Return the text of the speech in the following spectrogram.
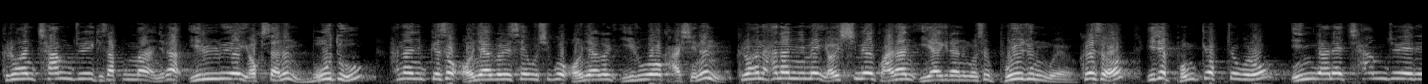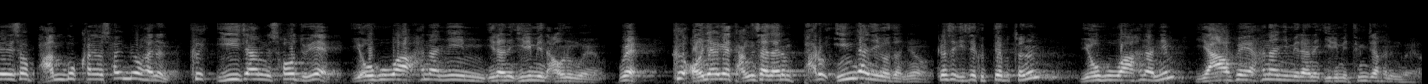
그러한 창조의 기사뿐만 아니라 인류의 역사는 모두 하나님께서 언약을 세우시고 언약을 이루어 가시는 그러한 하나님의 열심에 관한 이야기라는 것을 보여주는 거예요. 그래서 이제 본격적으로 인간의 창조에 대해서 반복하여 설명하는 그 2장 서두에 여호와 하나님이라는 이름이 나오는 거예요. 왜? 그 언약의 당사자는 바로 인간이거든요. 그래서 이제 그때부터는 여호와 하나님, 야훼 하나님이라는 이름이 등장하는 거예요.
